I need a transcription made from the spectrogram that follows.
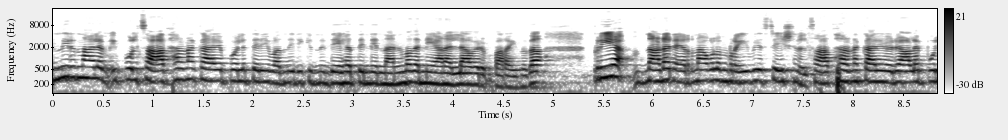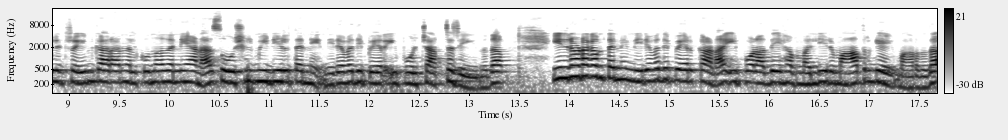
എന്നിരുന്നാലും ഇപ്പോൾ സാധാരണക്കാരെ പോലെ തന്നെ വന്നിരിക്കുന്ന ഇദ്ദേഹത്തിന്റെ നന്മ തന്നെയാണ് എല്ലാവരും പറയുന്നത്. പ്രിയ നടൻ എറണാകുളം റെയിൽവേ സ്റ്റേഷനിൽ സാധാരണക്കാരെ ഒരാളെ പോലെ ട്രെയിൻ കയറാൻ നിൽക്കുന്നത് തന്നെയാണ് സോഷ്യൽ മീഡിയയിൽ തന്നെ നിരവധി പേർ ഇപ്പോൾ ചർച്ച ചെയ്യുന്നത്. ഇതിനോടകം തന്നെ നിരവധി പേർക്കാണ് ഇപ്പോൾ അദ്ദേഹം വലിയൊരു മാതൃകയായി മാറുന്നത്.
